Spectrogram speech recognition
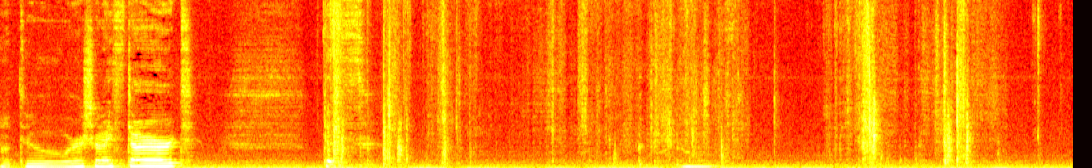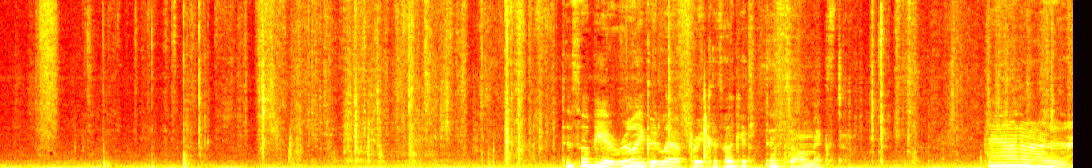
I'll do where should I start? This. This will be a really good lap break because I'll get this all mixed up. That ought to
